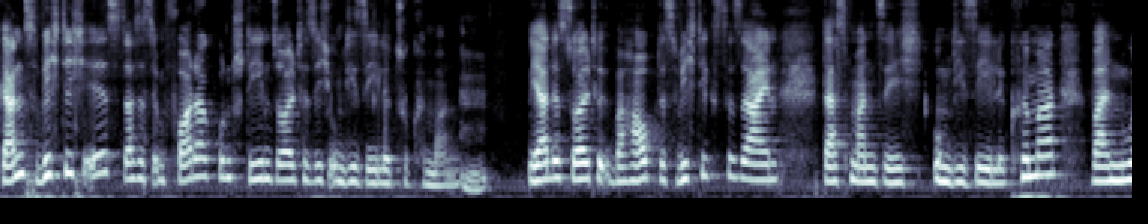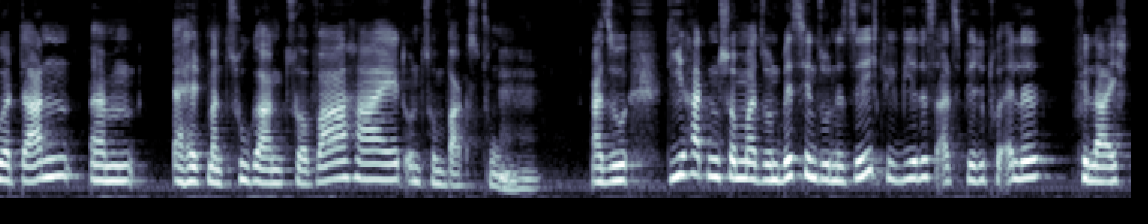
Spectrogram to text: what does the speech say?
ganz wichtig ist, dass es im Vordergrund stehen sollte, sich um die Seele zu kümmern. Ja, das sollte überhaupt das Wichtigste sein, dass man sich um die Seele kümmert, weil nur dann ähm, erhält man Zugang zur Wahrheit und zum Wachstum. Also die hatten schon mal so ein bisschen so eine Sicht, wie wir das als Spirituelle vielleicht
